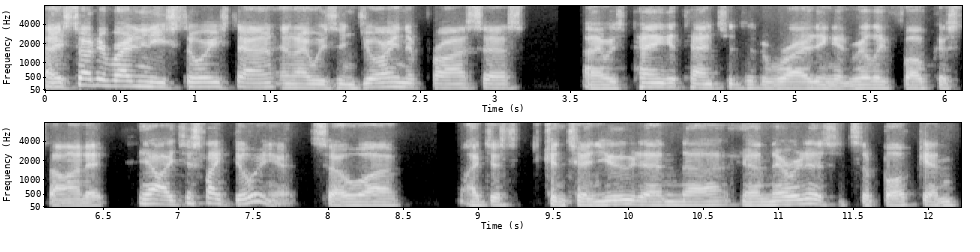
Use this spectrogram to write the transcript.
And I started writing these stories down, and I was enjoying the process. I was paying attention to the writing and really focused on it. Know, I just like doing it. So uh, I just continued, and uh, and there it is. It's a book, and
